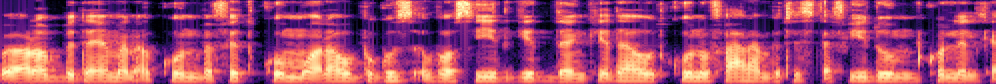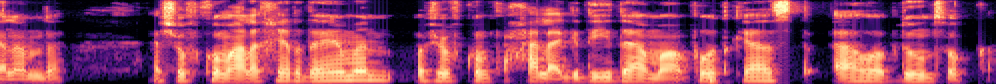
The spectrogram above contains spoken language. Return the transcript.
ويا رب دايما أكون بفيدكم ولو بجزء بسيط جدا كده وتكونوا فعلا بتستفيدوا من كل الكلام ده. أشوفكم على خير دايما وأشوفكم في حلقة جديدة مع بودكاست قهوة بدون سكر.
